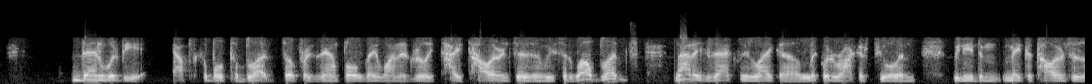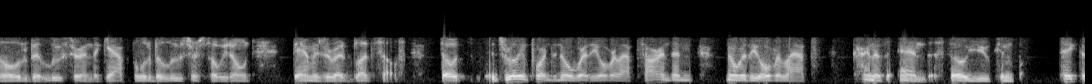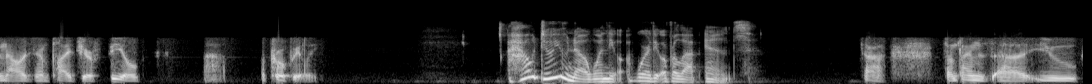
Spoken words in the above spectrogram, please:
than would be applicable to blood. So, for example, they wanted really tight tolerances, and we said, well, blood's not exactly like a liquid rocket fuel, and we need to make the tolerances a little bit looser and the gaps a little bit looser so we don't damage the red blood cells. So it's, it's really important to know where the overlaps are and then know where the overlaps kind of end so you can take the knowledge and apply it to your field uh, appropriately. How do you know when the where the overlap ends? Uh, sometimes uh, you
